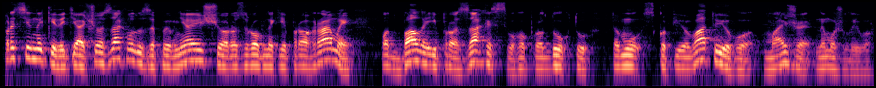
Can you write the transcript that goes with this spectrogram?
Працівники дитячого закладу запевняють, що розробники програми подбали і про захист свого продукту, тому скопіювати його майже неможливо.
